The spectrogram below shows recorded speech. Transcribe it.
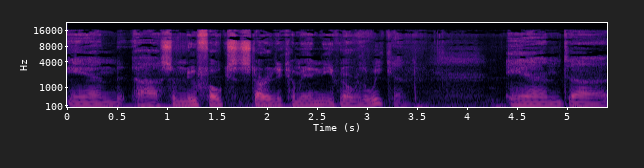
and uh, some new folks started to come in even over the weekend. And uh,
